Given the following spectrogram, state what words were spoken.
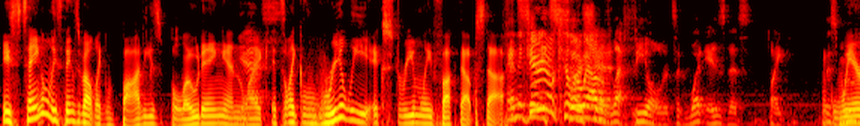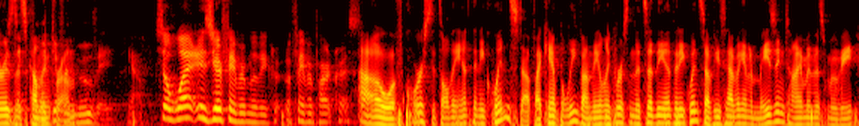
He's saying all these things about like bodies bloating and like it's like really extremely fucked up stuff. And It's again, serial it's killer so out of left field. It's like, what is this? Like, this where movie is this like coming a different from? Movie. So what is your favorite movie, uh, favorite part, Chris? Oh, of course, it's all the Anthony Quinn stuff. I can't believe I'm the only person that said the Anthony Quinn stuff. He's having an amazing time in this movie.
